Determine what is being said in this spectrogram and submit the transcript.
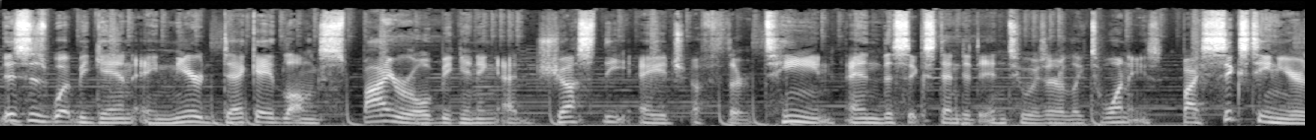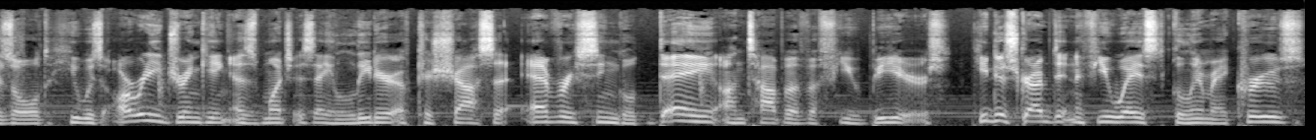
This is what began a near decade long spiral beginning at just the age of 13, and this extended into his early 20s. By 16 years old, he was already drinking as much as a liter of cachaça every single day on top of a few beers. He described it in a few ways to Guilherme Cruz.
